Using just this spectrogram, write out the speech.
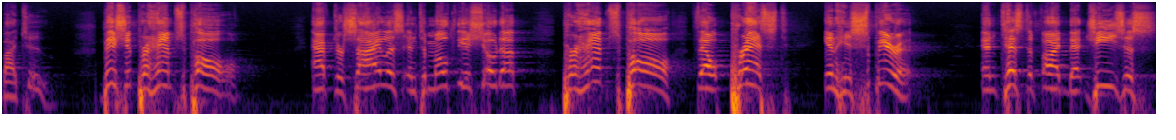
by two. Bishop, perhaps Paul, after Silas and Timotheus showed up, perhaps Paul felt pressed in his spirit and testified that Jesus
